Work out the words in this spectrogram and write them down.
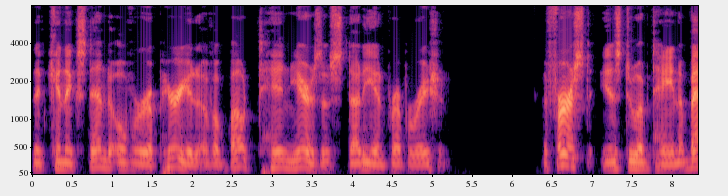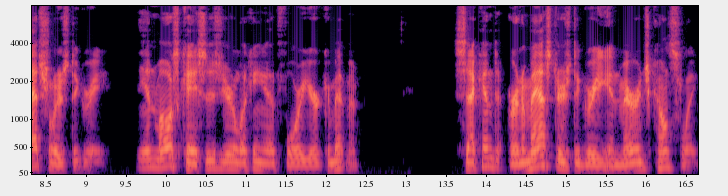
that can extend over a period of about 10 years of study and preparation. The first is to obtain a bachelor's degree. In most cases, you're looking at four year commitment. Second, earn a master's degree in marriage counseling,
